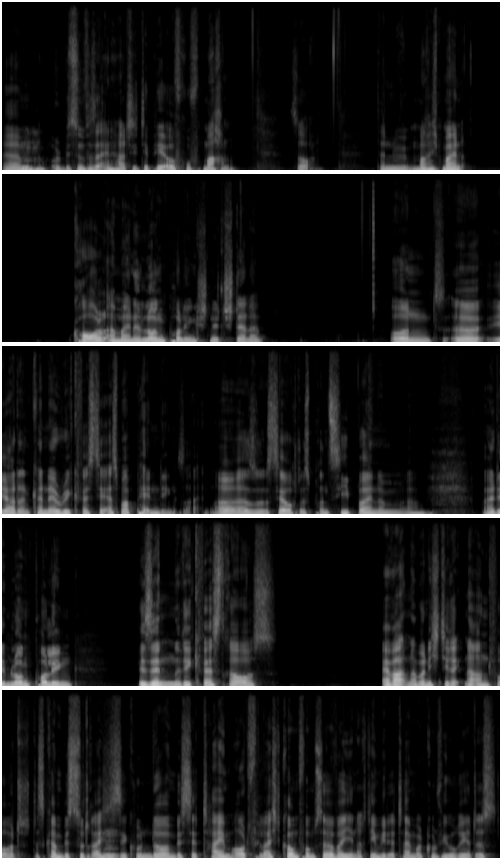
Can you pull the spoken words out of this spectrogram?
Ähm, mhm. Oder beziehungsweise einen HTTP-Aufruf machen. So, dann mache ich meinen Call an meine Long-Polling-Schnittstelle und äh, ja, dann kann der Request ja erstmal pending sein. Ne? Also ist ja auch das Prinzip bei einem, ähm, bei dem Longpolling. Wir senden einen Request raus erwarten aber nicht direkt eine Antwort. Das kann bis zu 30 Mhm. Sekunden dauern, bis der Timeout vielleicht kommt vom Server, je nachdem, wie der Timeout konfiguriert ist.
